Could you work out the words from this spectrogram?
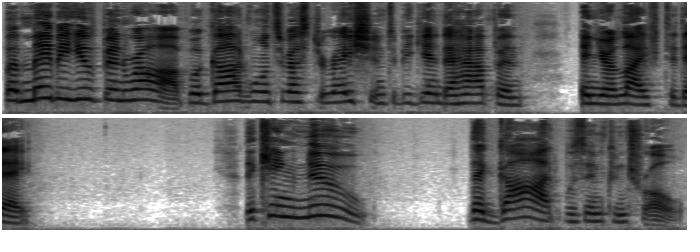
But maybe you've been robbed. Well, God wants restoration to begin to happen in your life today. The king knew that God was in control.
